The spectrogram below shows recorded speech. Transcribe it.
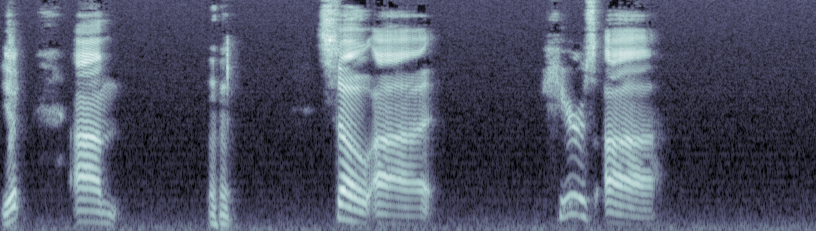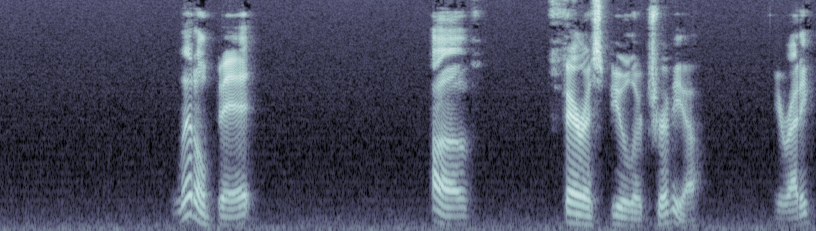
Yep. um, so uh, here's a little bit of Ferris Bueller trivia. You ready?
